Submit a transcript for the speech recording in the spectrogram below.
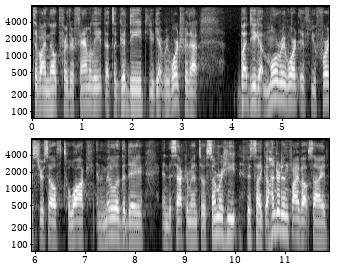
to buy milk for their family, that's a good deed. You get reward for that. But do you get more reward if you force yourself to walk in the middle of the day in the Sacramento summer heat, if it's like 105 outside,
